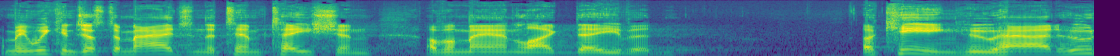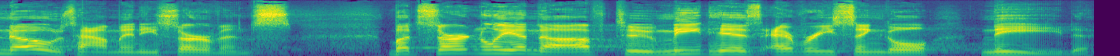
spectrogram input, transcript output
I mean, we can just imagine the temptation of a man like David a king who had who knows how many servants, but certainly enough to meet his every single need.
